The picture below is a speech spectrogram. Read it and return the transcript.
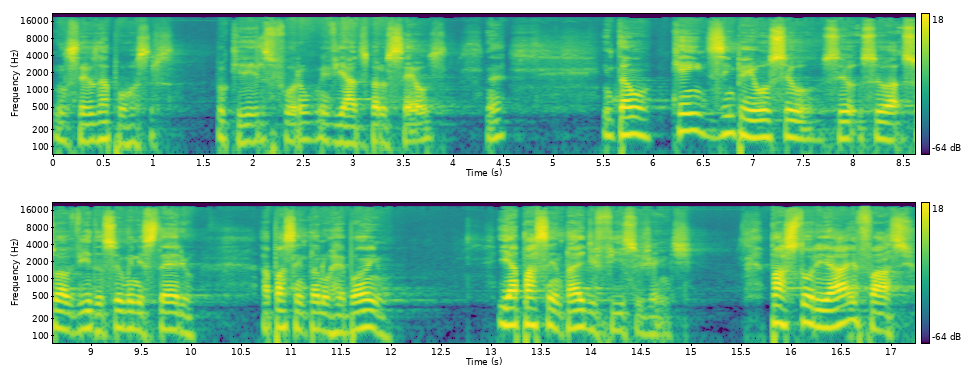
Não sei os apóstolos, porque eles foram enviados para os céus, né? Então, quem desempenhou seu, seu, sua, sua vida, seu ministério, apacentando o rebanho, e apacentar é difícil, gente. Pastorear é fácil,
